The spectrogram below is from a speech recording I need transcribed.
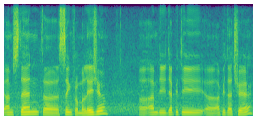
I'm Stan uh, Singh from Malaysia. Uh, I'm the Deputy uh, APICTA Chair.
